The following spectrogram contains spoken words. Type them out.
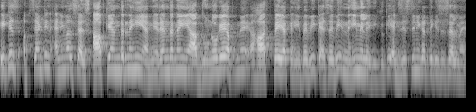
It is absent in animal cells आपके अंदर नहीं है, मेरे अंदर नहीं है। आप ढूंढोगे अपने हाथ पे या कहीं पे भी, कैसे भी नहीं मिलेगी, क्योंकि एग्जिस्ट ही नहीं करती किसी सेल में।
